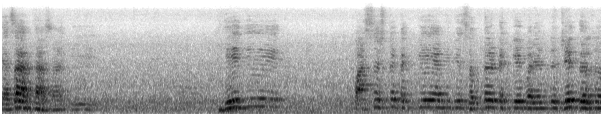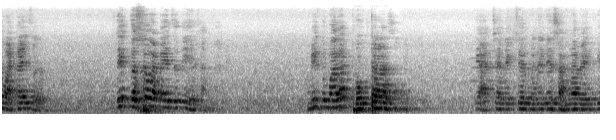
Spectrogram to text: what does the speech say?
याचा अर्थ असा की हे जे पासष्ट टक्के आणि जे सत्तर टक्के पर्यंत जे कर्ज वाटायचं ते कसं वाटायचं ते हे सांगणार. मी तुम्हाला ठोकताळा सांगेन ते आजच्या लेक्चरमध्ये जे सांगणार आहेत की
